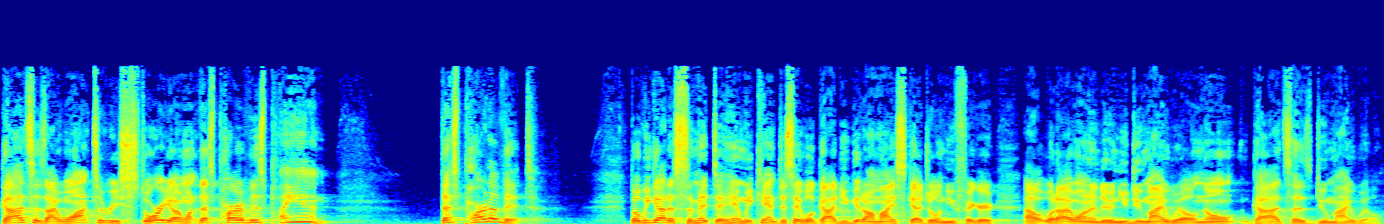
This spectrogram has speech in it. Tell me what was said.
God says, I want to restore you. I want that's part of his plan. That's part of it. But we got to submit to him. We can't just say, Well, God, you get on my schedule and you figure out what I want to do and you do my will. No, God says, Do my will.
